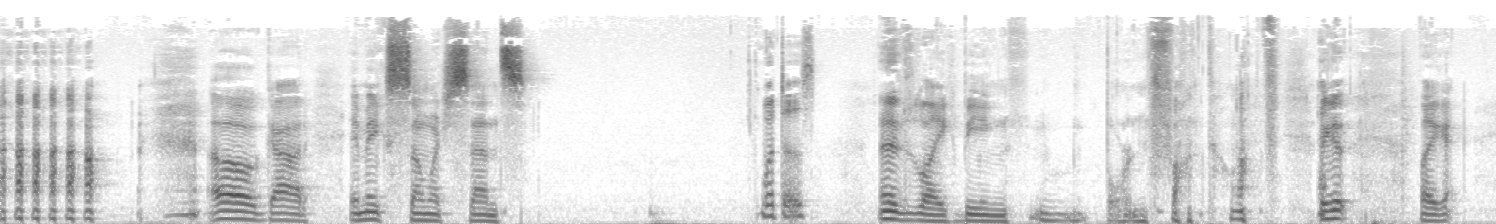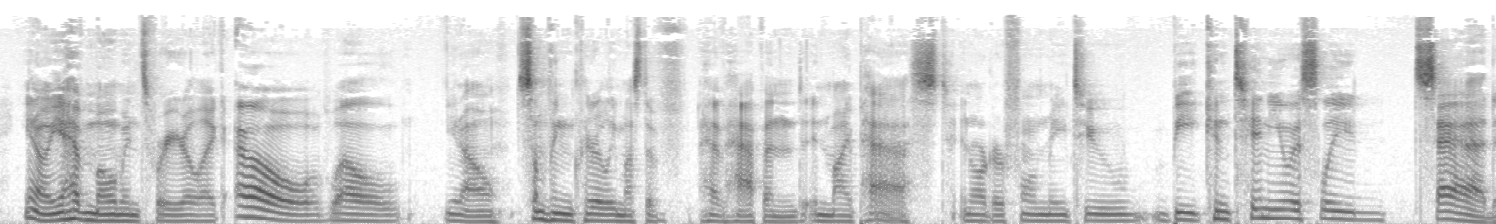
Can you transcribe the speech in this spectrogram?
oh god, it makes so much sense. What does? Uh, like being born fucked up because like you know you have moments where you're like oh well you know something clearly must have have happened in my past in order for me to be continuously sad.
